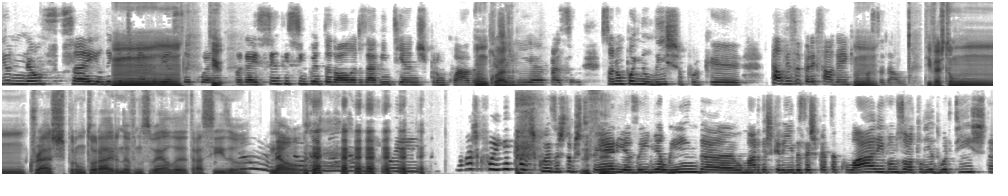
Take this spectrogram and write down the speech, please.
Eu não sei onde é que eu tinha a hum, cabeça quando tipo... paguei 150 dólares há 20 anos por um quadro. Um que quadro. hoje em dia só não ponho no lixo porque talvez apareça alguém que eu hum. possa dá-lo. Tiveste um crush por um toureiro na Venezuela? Terá sido? Não, não, não, não, não, não foi acho que foi aquelas coisas, estamos de férias, Sim. a ilha linda, o mar das Caraíbas é espetacular e vamos ao ateliê do artista.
